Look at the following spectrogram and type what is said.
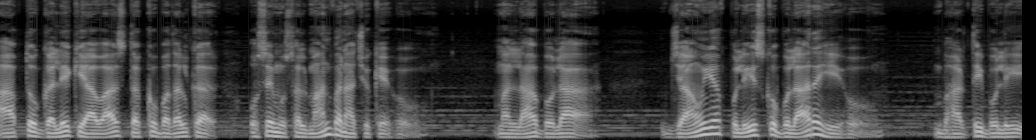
आप तो गले की आवाज़ तक को बदलकर उसे मुसलमान बना चुके हो। मल्लाह बोला, जाऊँ या पुलिस को बुला रही हो? भारती बोली,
